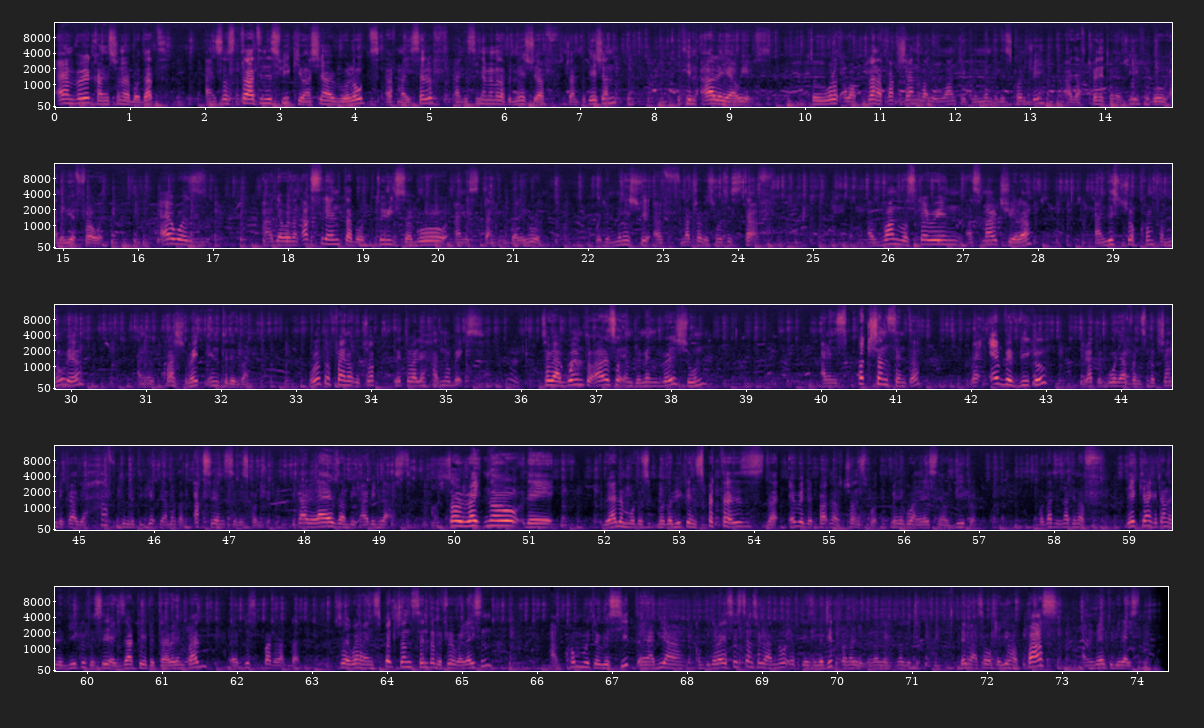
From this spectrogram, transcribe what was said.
I am very concerned about that. And so starting this week, you are seeing a rollout of myself and the senior members of the Ministry of Transportation within all the airwaves to roll out our plan of action, what we want to implement in this country as of 2023 to go on the way forward. I was, uh, there was an accident about two weeks ago on the Stann Creek Valley Road with the Ministry of Natural Resources staff. A van was carrying a small trailer and this truck come from nowhere and it crashed right into the van. We want to find out the truck literally had no brakes. So we are going to also implement very soon an inspection center where every vehicle we have to go there for inspection because we have to mitigate the amount of accidents in this country because lives are being lost. So right now the we have the motor, motor vehicle inspectors that every department of transport when you go and license a vehicle but that is not enough. They can't get under the vehicle to say exactly if it's tire bad, or if this bad or that bad. So they're going to an inspection center before we're licensed and come with a receipt and I'll be a computerized system so we know if it is legit or not, not legit. Then I say, okay, you have passed and you're ready to be licensed.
